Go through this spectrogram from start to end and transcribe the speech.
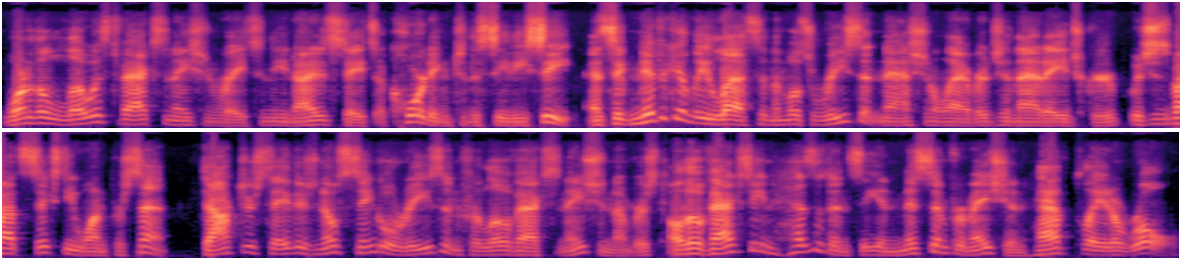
one of the lowest vaccination rates in the United States according to the CDC, and significantly less than the most recent national average in that age group, which is about 61%. Doctors say there's no single reason for low vaccination numbers, although vaccine hesitancy and misinformation have played a role.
